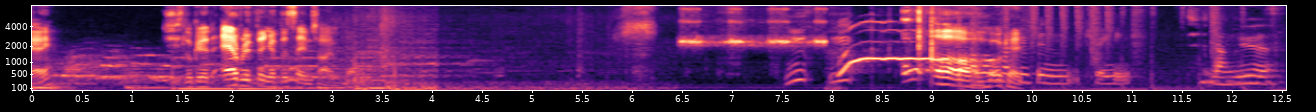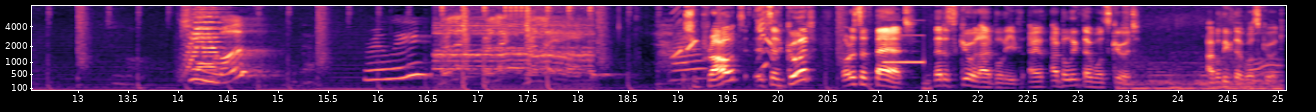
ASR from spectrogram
Okay. She's looking at everything at the same time. Mm, mm. Oh, oh, How long okay. have you been training? 两个月。 Two months? Really? Is she proud? Is it good or is it bad? That is good, I believe. I, I believe that was good. I believe that was good.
